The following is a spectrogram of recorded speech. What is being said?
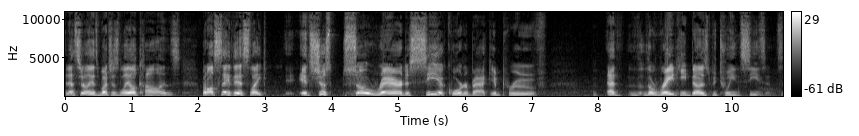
necessarily as much as La'el Collins, but I'll say this: like, it's just so rare to see a quarterback improve at the rate he does between seasons.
